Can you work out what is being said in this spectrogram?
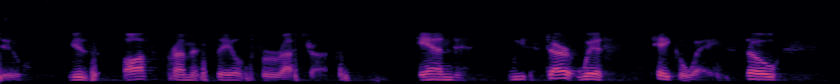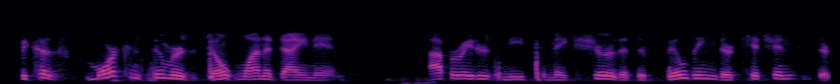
to is off premise sales for restaurants. And we start with takeaway. So, because more consumers don't want to dine in, operators need to make sure that they're building their kitchen, their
